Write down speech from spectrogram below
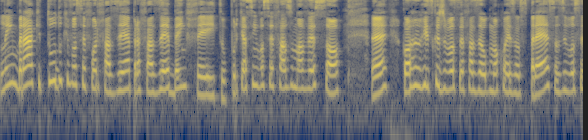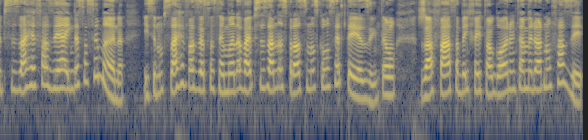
Lembrar que tudo que você for fazer é para fazer bem feito, porque assim você faz uma vez só, né? Corre o risco de você fazer alguma coisa às pressas e você precisar refazer ainda essa semana. E se não precisar refazer essa semana, vai precisar nas próximas com certeza. Então, já faça bem feito agora, então é melhor não fazer.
